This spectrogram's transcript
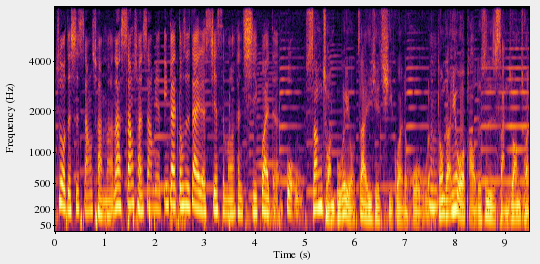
坐的是商船嘛？那商船上面应该都是载了些什么很奇怪的货物？商船不会有载一些奇怪的货物啦，嗯通常因为我跑的是散装船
